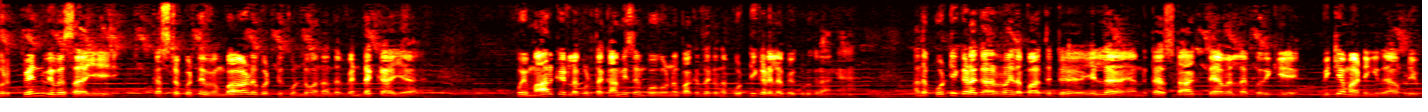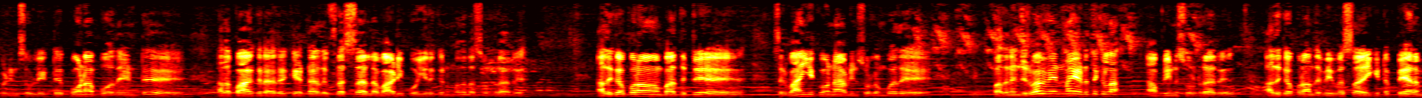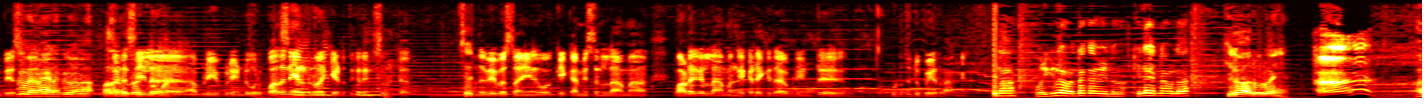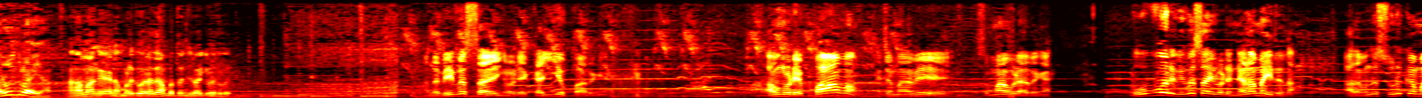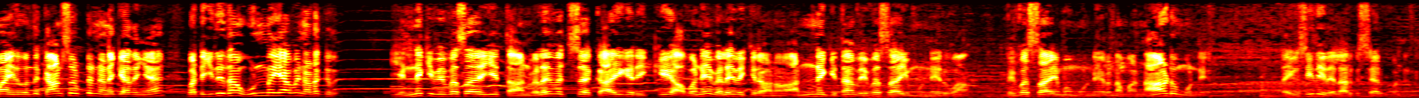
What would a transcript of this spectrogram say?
ஒரு பெண் விவசாயி கஷ்டப்பட்டு வெம்பாடுபட்டு கொண்டு வந்த அந்த வெண்டைக்காய போய் மார்க்கெட்ல கொடுத்தா கமிஷன் போகணும்னு பக்கத்துல அந்த பொட்டி கடையில போய் கொடுக்குறாங்க. அந்த பொட்டி கடைக்காரரும் இதை பார்த்துட்டு இல்ல என்கிட்ட ஸ்டாக் தேவையில்ல இப்போதைக்கு. விற்க மாட்டேங்குது அப்படி இப்படின்னு சொல்லிட்டு போனா போதேன்ட்டு அதை பாக்குறாரு கேட்டா அது ஃப்ரெஷ்ஷா இல்ல வாடி போயிருக்குன்னு முதல்ல சொல்றாரு. அதுக்கப்புறம் பார்த்துட்டு சரி வாங்கிக்கோண்ணா அப்படின்னு சொல்லும்போது பதினஞ்சு ரூபா வேணுமா எடுத்துக்கலாம் அப்படின்னு சொல்றாரு. அதுக்கப்புறம் அந்த விவசாயி கிட்ட பேரம் பேசுறாரு. வேணாம் எனக்கு வேணாம். கடைசியில அப்படி இப்படின்ட்டு ஒரு பதினேழு ரூபாய்க்கு எடுத்துக்கிறேன்னு சொல்லிட்டாரு. சரி. அந்த விவசாயம் ஓகே கமிஷன் இல்லாம வாடகை இல்லாம இங்க கிடைக்குது அப்படின்ட்டு கொடுத்துட்டு போயிடுறாங்க. ஒரு கிலோ வெண்டைக்காய் வேணும். கிலோ என்ன விலை? கிலோ அறுபது ரூபாய்ங்க. அறுபது ரூபாயா? ஆமாங்க நம்மளுக்கு வரது ஐம்பத்தஞ்சு ரூபாய்க்கு வருது. அந்த விவசாயிகளுடைய கைய பாருங்க. அவங்களுடைய பாவம். நிஜமாவே சும்மா விடாதுங்க. ஒவ்வொரு விவசாயிகளோட நிலைமை இதுதான். அதை வந்து சுருக்கமா இது வந்து கான்செப்ட் நினைக்காதீங்க. பட் இதுதான் உண்மையாவே நடக்குது. என்னைக்கு விவசாயி தான் விளைவிச்ச காய்கறிக்கு அவனே விளை வைக்கிறானோ அன்னைக்கு தான் விவசாயி முன்னேறுவான். விவசாயமும் முன்னேறும் நம்ம நாடும் முன்னேறும். தயவு செய்து இது எல்லாருக்கும் ஷேர் பண்ணுங்க.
